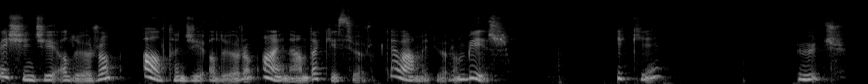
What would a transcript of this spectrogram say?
5.yi alıyorum. 6.yı alıyorum. Aynı anda kesiyorum. Devam ediyorum. 1 2 3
